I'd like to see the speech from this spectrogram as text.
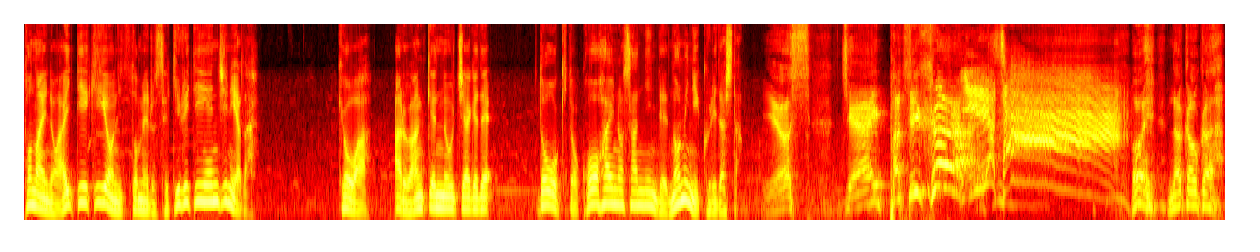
都内の IT 企業に勤めるセキュリティエンジニアだ。今日はある案件の打ち上げで同期と後輩の3人で飲みに繰り出した。よし。じゃあ一発いくか。よっしゃおい中岡。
